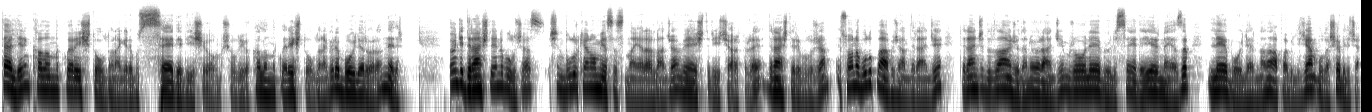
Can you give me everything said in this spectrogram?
Tellerin kalınlıkları eşit olduğuna göre bu S dediği şey olmuş oluyor. Kalınlıkları eşit olduğuna göre boyları oranı nedir? Önce dirençlerini bulacağız. Şimdi bulurken ohm yasasından yararlanacağım. V eşittir I çarpı R. Dirençleri bulacağım. E sonra bulup ne yapacağım direnci? Direnci de daha önceden öğrencim. Rho L bölü S'de yerine yazıp L boylarına ne yapabileceğim? Ulaşabileceğim.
